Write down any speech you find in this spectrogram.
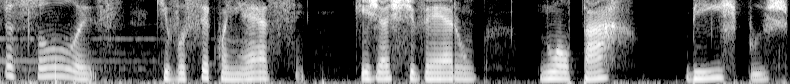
pessoas que você conhece que já estiveram no altar, bispos,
